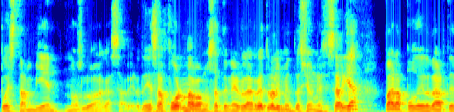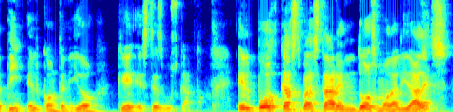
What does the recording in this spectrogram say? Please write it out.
pues también nos lo hagas saber. De esa forma vamos a tener la retroalimentación necesaria para poder darte a ti el contenido que estés buscando. El podcast va a estar en dos modalidades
